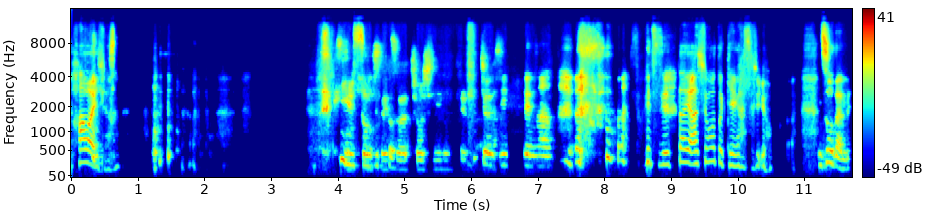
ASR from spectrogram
ス。ハワイじゃん。いやそうそいつは調子に乗ってる調子いってんな。そいつ絶対足元怪我するよ。そうだね。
